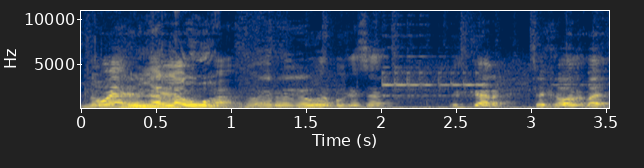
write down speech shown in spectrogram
no voy a arruinar ya. la aguja. No voy a arruinar la aguja porque esa es cara. Se acabó. Vale,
